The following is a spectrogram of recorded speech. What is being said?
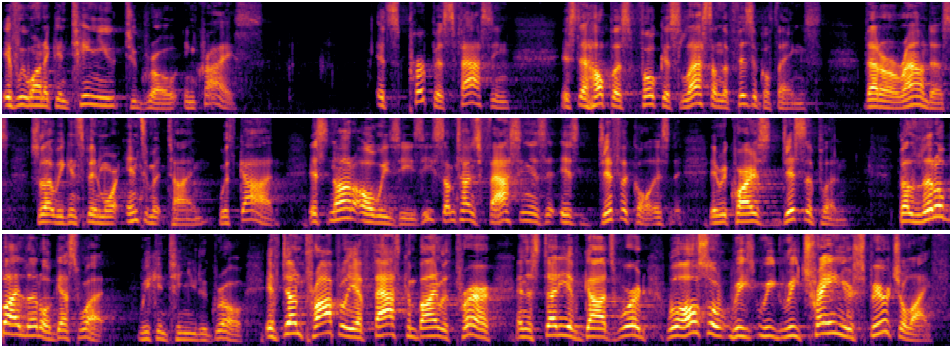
if we want to continue to grow in Christ. Its purpose, fasting, is to help us focus less on the physical things that are around us so that we can spend more intimate time with God. It's not always easy. Sometimes fasting is, is difficult, it's, it requires discipline. But little by little, guess what? we continue to grow. If done properly, a fast combined with prayer and the study of God's word will also re- re- retrain your spiritual life.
